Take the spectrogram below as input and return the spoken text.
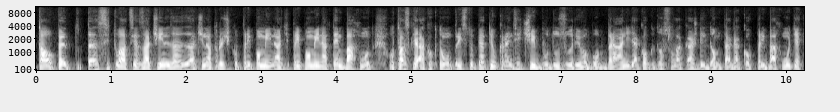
tá, opäť, tá situácia začína, začína trošičku pripomínať, pripomínať ten Bachmut. Otázka je, ako k tomu pristúpia tí Ukrajinci, či budú zúrivo brániť, ako doslova každý dom, tak ako pri Bachmute,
